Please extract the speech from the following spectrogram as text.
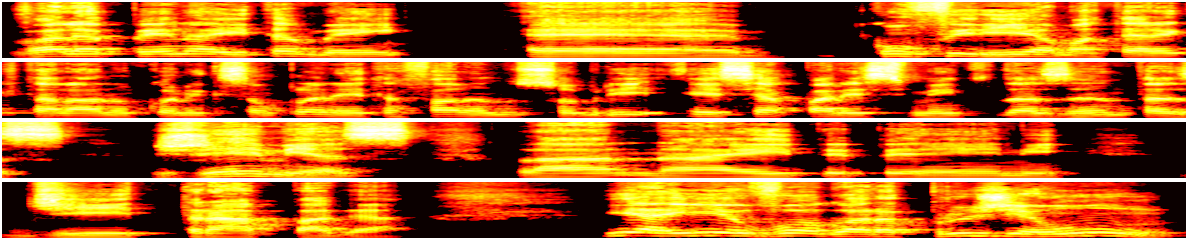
Vale a pena aí também é, conferir a matéria que está lá no Conexão Planeta falando sobre esse aparecimento das antas gêmeas lá na RPPN de Trápaga. E aí eu vou agora para o G1,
